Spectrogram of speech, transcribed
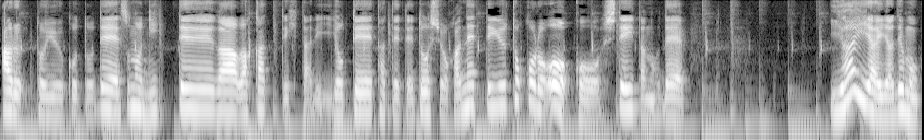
あるということでその日程が分かってきたり予定立ててどうしようかねっていうところをこうしていたのでいやいやいやでも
